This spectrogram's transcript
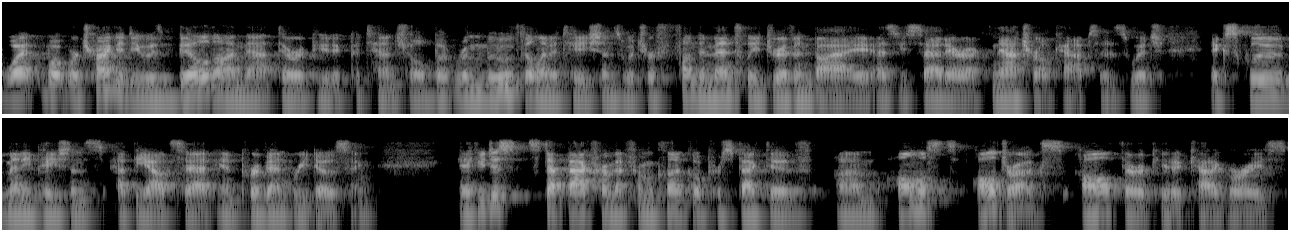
what, what we're trying to do is build on that therapeutic potential, but remove the limitations, which are fundamentally driven by, as you said, Eric, natural capsids, which exclude many patients at the outset and prevent redosing. And if you just step back from it from a clinical perspective, um, almost all drugs, all therapeutic categories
